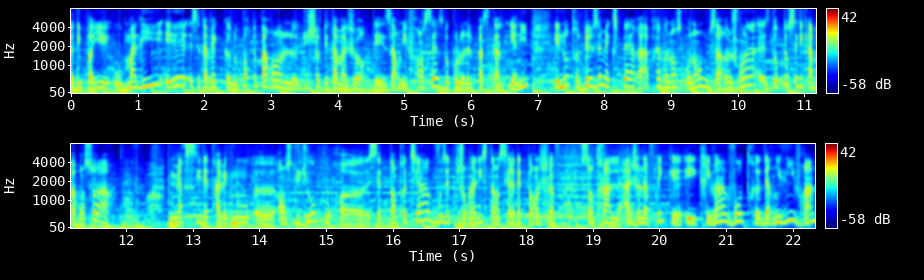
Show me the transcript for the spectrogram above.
euh, déployée au Mali et c'est avec le porte-parole du chef d'état-major des armées françaises, le colonel Pascal Yanni et notre deuxième expert après Venance Conan nous a rejoint, Dr Cédric Abba. Bonsoir. Merci d'être avec nous euh, en studio pour euh, cet entretien. Vous êtes journaliste, ancien rédacteur en chef central à Jeune Afrique et écrivain. Votre dernier livre, hein,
